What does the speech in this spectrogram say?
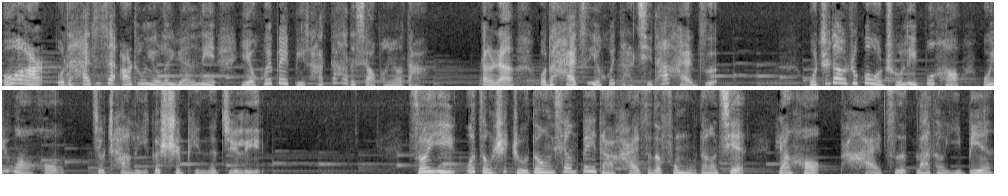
偶尔，我的孩子在儿童游乐园里也会被比他大的小朋友打，当然，我的孩子也会打其他孩子。我知道，如果我处理不好，我与网红就差了一个视频的距离。所以我总是主动向被打孩子的父母道歉，然后把孩子拉到一边。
